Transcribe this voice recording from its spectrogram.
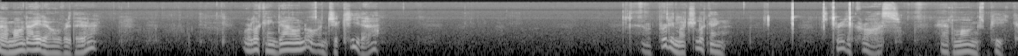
uh, Mount Ida over there. We're looking down on Chiquita. And we're pretty much looking straight across at Long's Peak.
